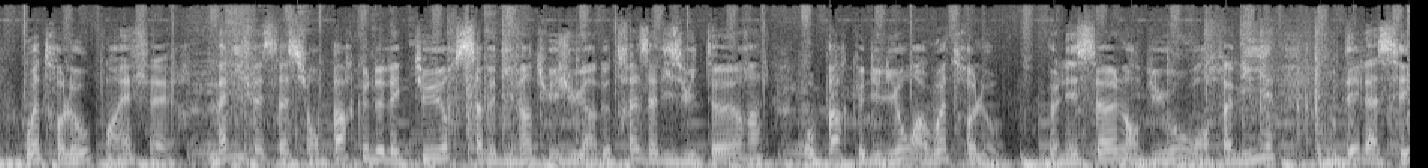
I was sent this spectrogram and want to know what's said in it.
ville-waterloo.fr. Manifestation parc de lecture samedi 28 juin de 13 à 18h au parc du Lion à Waterloo. Venez seul, en duo ou en famille, vous délasser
